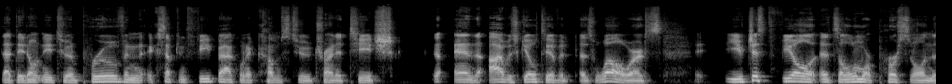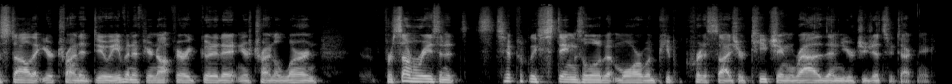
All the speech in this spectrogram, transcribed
that they don't need to improve, and accepting feedback when it comes to trying to teach. And I was guilty of it as well, where it's you just feel it's a little more personal in the style that you're trying to do, even if you're not very good at it and you're trying to learn. For some reason, it typically stings a little bit more when people criticize your teaching rather than your jujitsu technique.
